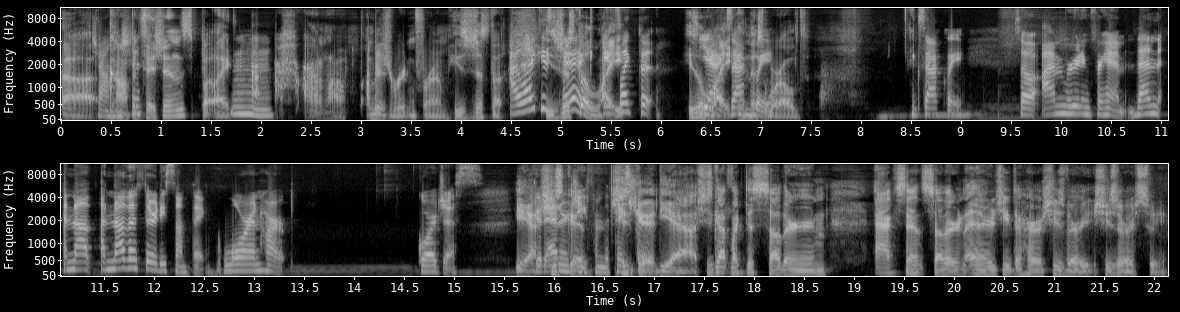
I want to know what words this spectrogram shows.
uh Challenges. competitions, but like Mhm. I, I don't know. I'm just rooting for him. He's just a I like his He's just a pick. light. It's like the he's a Yeah, light in this world. Exactly. So I'm rooting for him. Then another another 30 something, Lauren Harpe. Gorgeous. Yeah, Good she's energy good. from the picture. She's good. Yeah, she's got like this southern accent, southern energy to her. She's very, she's very sweet.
